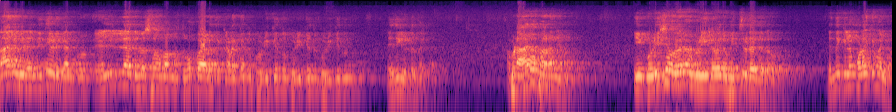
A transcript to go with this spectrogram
നാല് പേരെ നിധി എടുക്കാൻ എല്ലാ ദിവസവും വന്ന് തൂമ്പാടത്ത് കിടക്കുന്നു കുഴിക്കുന്നു കുഴിക്കുന്നു കുഴിക്കുന്നു. നിധി കിട്ടുന്നില്ല. അപ്പോൾ ആരോ പറഞ്ഞു ഈ കുഴിച്ച ഓരോ കുഴിയിലും ഒരു വിത്തിടരുതോ? എന്തെങ്കിലും മുളയ്ക്കുമല്ലോ?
